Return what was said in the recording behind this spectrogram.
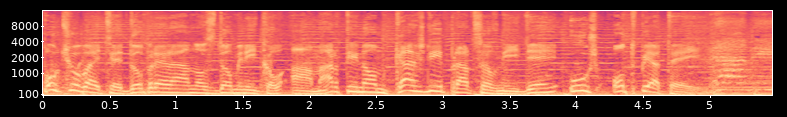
Počúvajte Dobré ráno s Dominikou a Martinom každý pracovný deň už od 5. Radio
